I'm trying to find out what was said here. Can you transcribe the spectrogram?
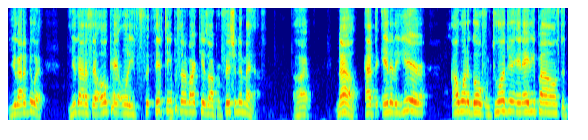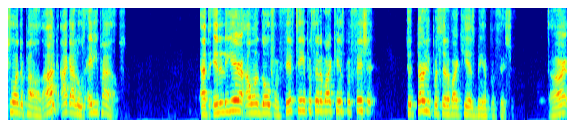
You got to do it. You got to say, okay, only 15% of our kids are proficient in math. All right. Now, at the end of the year, I want to go from 280 pounds to 200 pounds. I, I got to lose 80 pounds at the end of the year, I want to go from 15% of our kids proficient to 30% of our kids being proficient. All right.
